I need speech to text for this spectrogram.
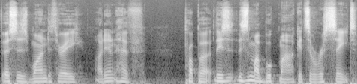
verses 1 to 3. I didn't have proper, this, this is my bookmark, it's a receipt.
